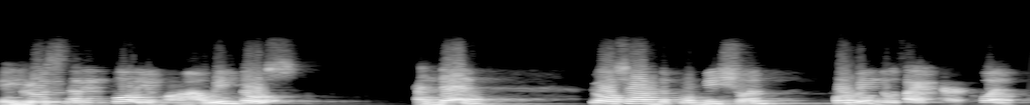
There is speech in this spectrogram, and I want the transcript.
May grills na rin po yung mga windows. And then, we also have the provision for window type aircon.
